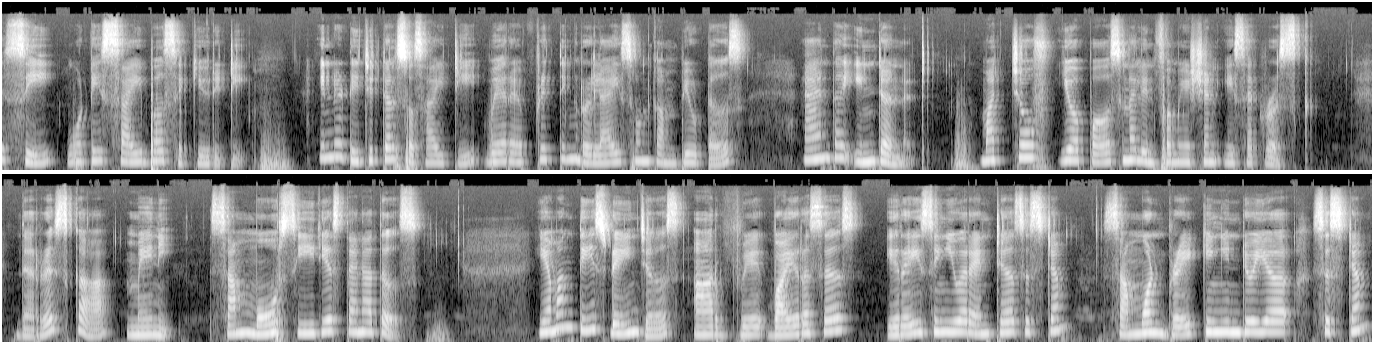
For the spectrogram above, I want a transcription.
us see what is cyber security. In a digital society where everything relies on computers and the internet, much of your personal information is at risk. The risks are many, some more serious than others. Among these dangers are viruses erasing your entire system, someone breaking into your system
